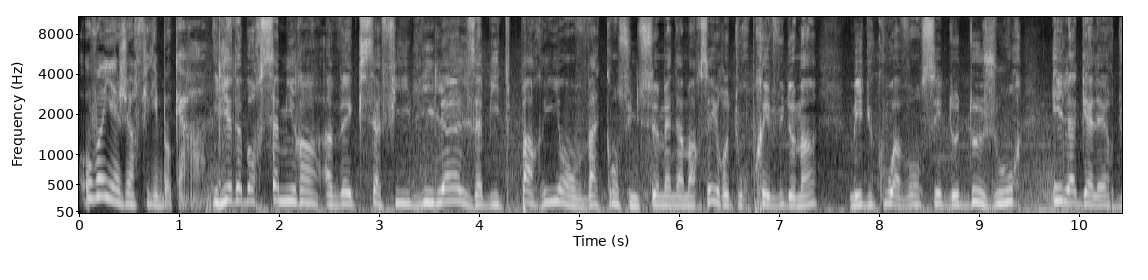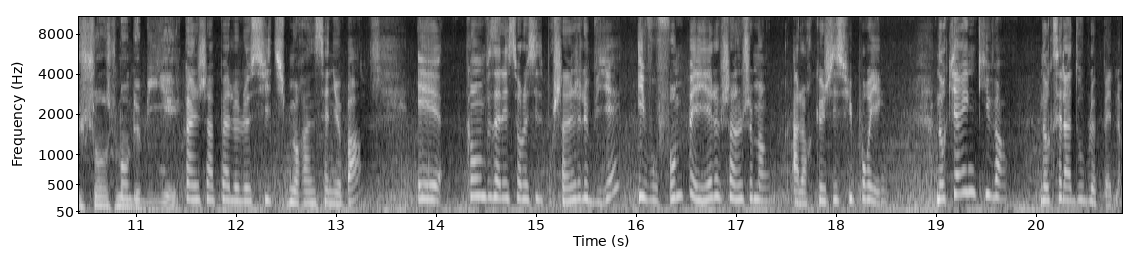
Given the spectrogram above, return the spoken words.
aux voyageurs, Philippe Bocara. Il y a d'abord Samira avec sa fille Lila. Elles habitent Paris en vacances une semaine à Marseille. Retour prévu demain, mais du coup avancé de deux jours et la galère du changement de billet. Quand j'appelle le site, ils ne me renseignent pas. Et quand vous allez sur le site pour changer le billet, ils vous font payer le changement alors que j'y suis pour rien. Donc il n'y a rien qui va. Donc c'est la double peine.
